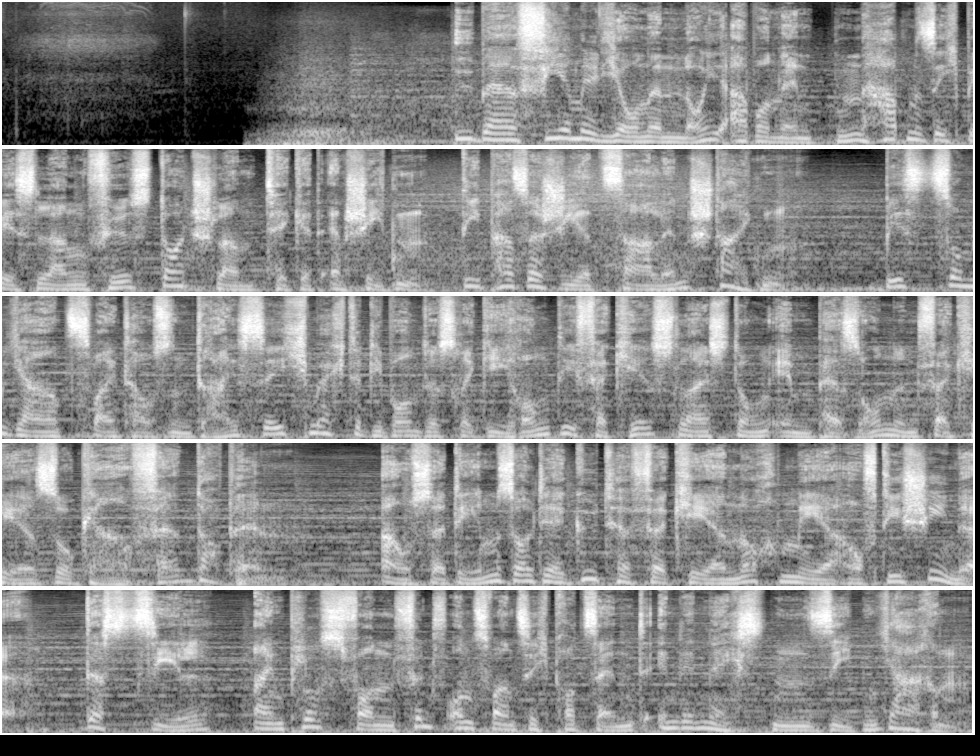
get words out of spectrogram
Über 4 Millionen Neuabonnenten haben sich bislang fürs Deutschland-Ticket entschieden. Die Passagierzahlen steigen. Bis zum Jahr 2030 möchte die Bundesregierung die Verkehrsleistung im Personenverkehr sogar verdoppeln. Außerdem soll der Güterverkehr noch mehr auf die Schiene. Das Ziel? Ein Plus von 25 Prozent in den nächsten sieben Jahren.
